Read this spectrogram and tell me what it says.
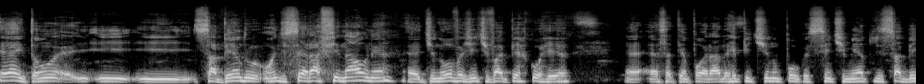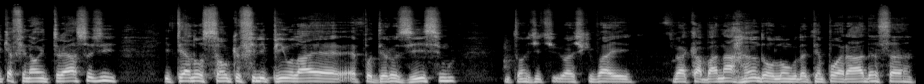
É, então, e, e sabendo onde será a final, né? É, de novo, a gente vai percorrer é, essa temporada repetindo um pouco esse sentimento de saber que a final entre essas e, e ter a noção que o Filipinho lá é, é poderosíssimo. Então a gente, eu acho que vai vai acabar narrando ao longo da temporada essa,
